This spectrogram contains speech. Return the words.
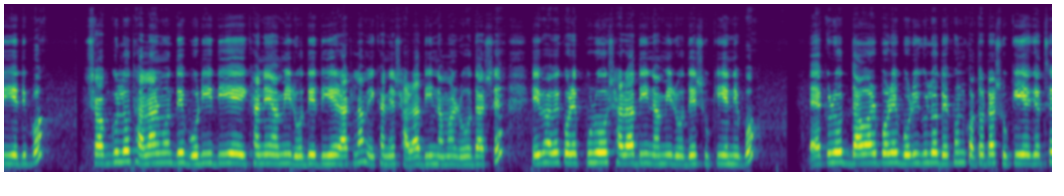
দিয়ে দিব। সবগুলো থালার মধ্যে বড়ি দিয়ে এখানে আমি রোদে দিয়ে রাখলাম। এখানে সারা দিন আমার রোদ আসে। এইভাবে করে পুরো সারা দিন আমি রোদে শুকিয়ে নেব। এক রোদ দেওয়ার পরে বড়িগুলো দেখুন কতটা শুকিয়ে গেছে।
